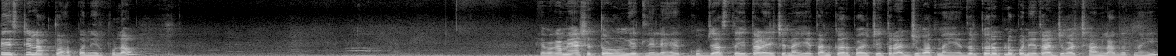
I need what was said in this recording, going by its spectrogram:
टेस्टी लागतो हा पनीर पुलाव. हे बघा मी असे तळून घेतलेले आहेत खूप जास्तही तळायचे नाही आहेत आणि करपायचे तर अजिबात नाही आहे जर करपलं पनीर तर अजिबात छान लागत नाही.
